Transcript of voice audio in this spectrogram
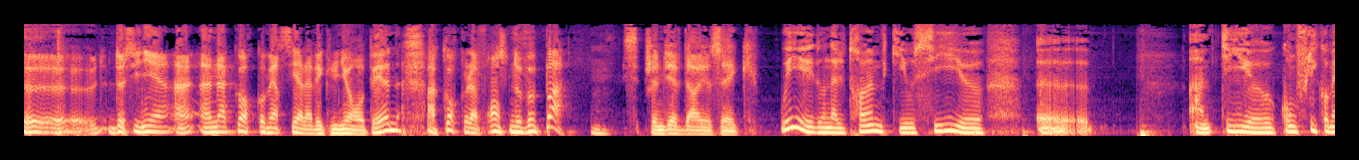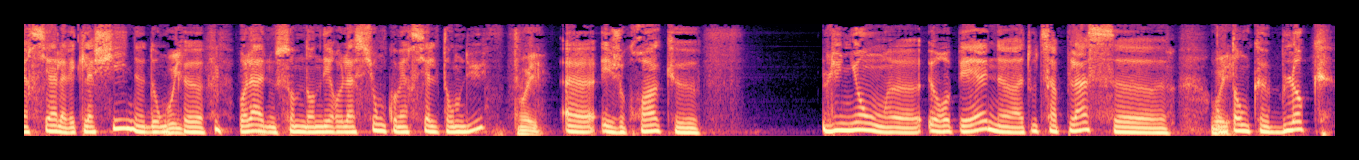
euh, de signer un, un, accord commercial avec l'Union européenne, accord que la France ne veut pas. Geneviève Dariussec. Oui, et Donald Trump qui aussi euh, euh, un petit euh, conflit commercial avec la Chine. Donc euh, voilà, nous sommes dans des relations commerciales tendues. Oui. Euh, et je crois que l'Union euh, européenne a toute sa place euh, en tant que bloc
